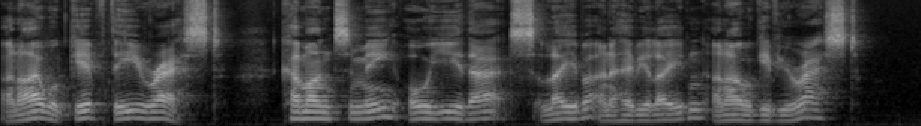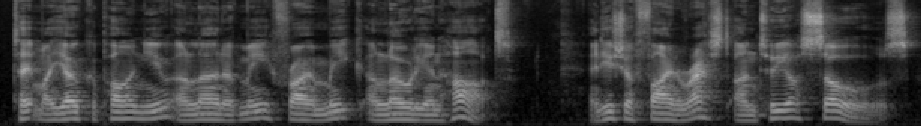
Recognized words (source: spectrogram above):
and I will give thee rest. Come unto me, all ye that labour and are heavy laden, and I will give you rest. Take my yoke upon you, and learn of me, for I am meek and lowly in heart, and ye shall find rest unto your souls.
